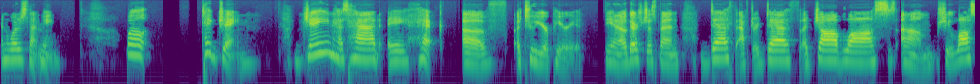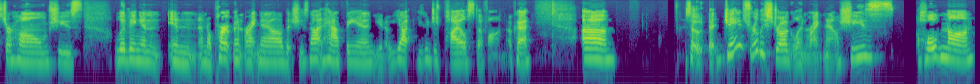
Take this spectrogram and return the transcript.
And what does that mean? Well take jane. Jane has had a heck of a two-year period you know there's just been death after death a job loss um, she lost her home she's living in in an apartment right now that she's not happy in you know yeah you can just pile stuff on okay? Um so uh, jane's really struggling right now. She's holding on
